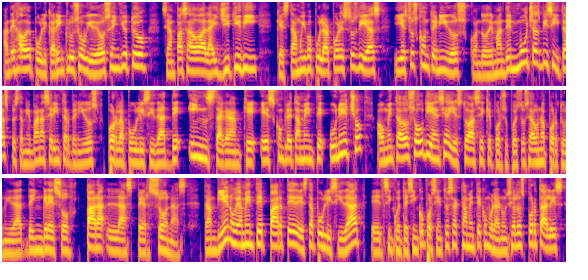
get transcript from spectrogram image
han dejado de publicar incluso videos en YouTube, se han pasado al IGTV, que está muy popular por estos días, y estos contenidos, cuando demanden muchas visitas, pues también van a ser intervenidos por la publicidad de Instagram, que es completamente un hecho, ha aumentado su audiencia y y esto hace que por supuesto sea una oportunidad de ingresos para las personas. También obviamente parte de esta publicidad, el 55% exactamente como lo anuncian los portales,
